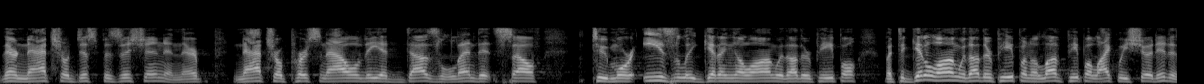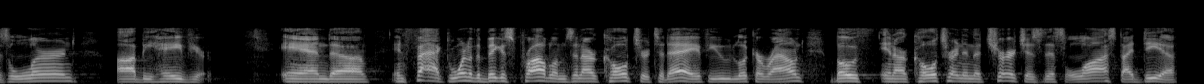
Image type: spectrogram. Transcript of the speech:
their natural disposition and their natural personality, it does lend itself to more easily getting along with other people. But to get along with other people and to love people like we should, it is learned uh, behavior. And uh, in fact, one of the biggest problems in our culture today, if you look around, both in our culture and in the church, is this lost idea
